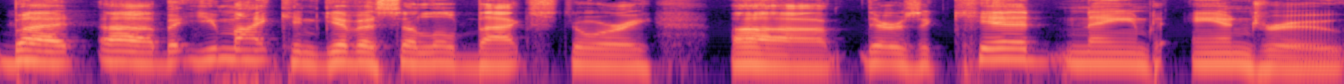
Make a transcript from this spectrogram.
But uh, but you might can give us a little backstory. Uh, there's a kid named Andrew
